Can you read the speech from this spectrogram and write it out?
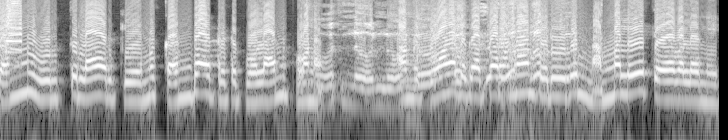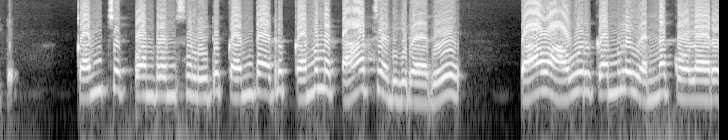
கண்ணு உறுத்தலா இருக்கேன்னு கண் டாக்டர்கிட்ட போலான்னு போனேன். No, அங்க. போனதுக்கு அப்புறம் தான் தெரியுது நம்மளே தேவலன்னுட்டு. கண் செக் பண்றேன்னு சொல்லிட்டு கண் டாக்டர் கண்ணுல டார்ச் அடிக்கிறாரு. பாவம் அவரு கண்ணுல என்ன கோளாறு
